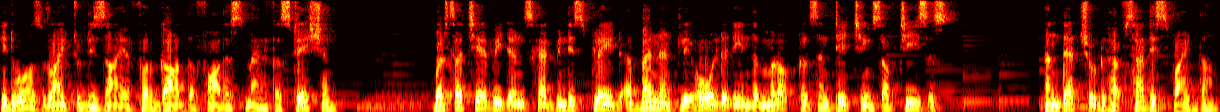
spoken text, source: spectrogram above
It was right to desire for God the Father's manifestation, but such evidence had been displayed abundantly already in the miracles and teachings of Jesus, and that should have satisfied them.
